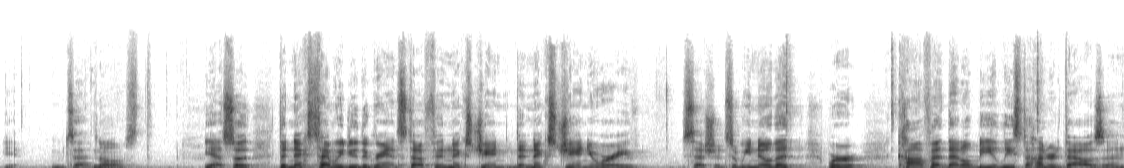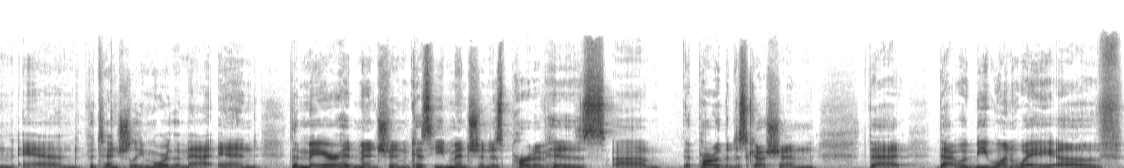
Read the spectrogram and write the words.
yeah, what's that? No, Yeah, so the next time we do the grant stuff in next Jan, the next January session, so we know that we're confident that'll be at least a hundred thousand and potentially more than that. And the mayor had mentioned, because he'd mentioned as part of his, um, part of the discussion, that that would be one way of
